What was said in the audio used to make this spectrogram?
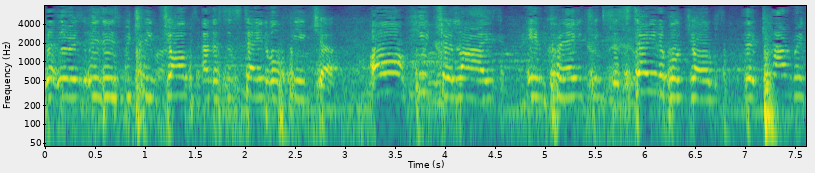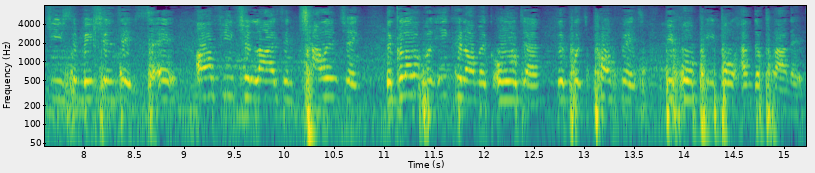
that there is, it is between jobs and a sustainable future. Our future lies in creating sustainable jobs that can reduce emissions. It, uh, our future lies in challenging the global economic order that puts profit before people and the planet.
